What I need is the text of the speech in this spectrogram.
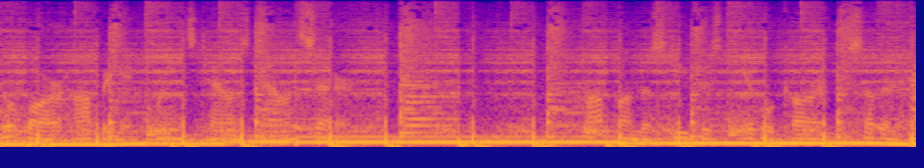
Go bar hopping in Queenstown's town center. Hop on the steepest cable car in the southern hemisphere.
